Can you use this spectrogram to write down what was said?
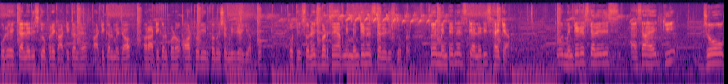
पूरे कैलरीज के ऊपर एक आर्टिकल है। आर्टिकल में जाओ और आर्टिकल पढ़ो और थोड़ी इन्फॉर्मेशन मिल जाएगी आपको। ओके सो नेक्स्ट बढ़ते हैं अपनी मेंटेनेंस कैलरीज के ऊपर। तो ये मेंटेनेंस कैलरीज है क्या? तो मेंटेनेंस कैलरीज ऐसा है कि जो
